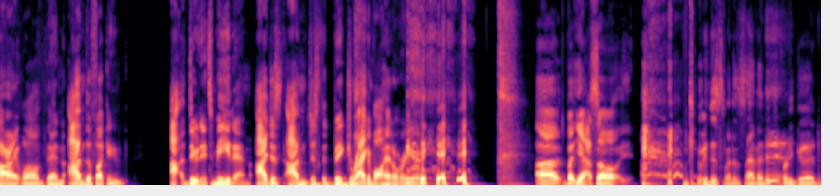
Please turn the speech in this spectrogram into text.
All right, well then I'm the fucking uh, dude. It's me then. I just I'm just the big Dragon Ball head over here. uh, but yeah. So I'm giving this one a seven. It's pretty good.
